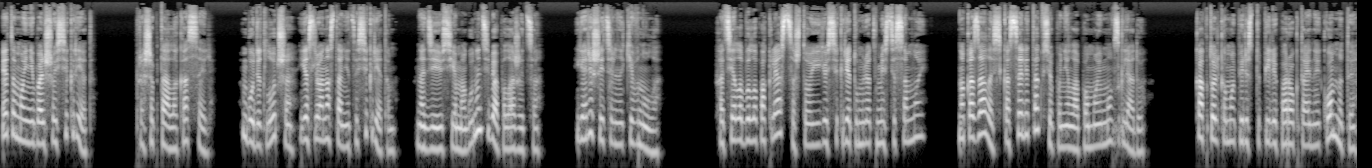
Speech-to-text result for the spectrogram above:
«Это мой небольшой секрет», — прошептала Кассель. «Будет лучше, если он останется секретом. Надеюсь, я могу на тебя положиться?» Я решительно кивнула. Хотела было поклясться, что ее секрет умрет вместе со мной, но казалось, Кассель так все поняла по моему взгляду. Как только мы переступили порог тайной комнаты,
